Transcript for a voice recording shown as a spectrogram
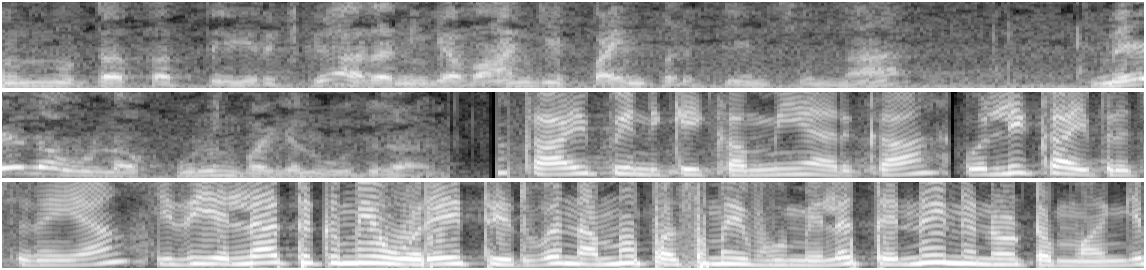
நுண்ணூட்ட சத்து இருக்கு. அதை நீங்க வாங்கி பயன்படுத்தின்னு சொன்னா மேல உள்ள குறும்பைகள் உதிராது. காய்ப்பு எண்ணிக்கை கம்மியா இருக்கா? ஒல்லிக்காய் பிரச்சனையா? இது எல்லாத்துக்குமே ஒரே தீர்வு. நம்ம பசுமை பூமியில தென்னை நுண்ணோட்டம் வாங்கி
